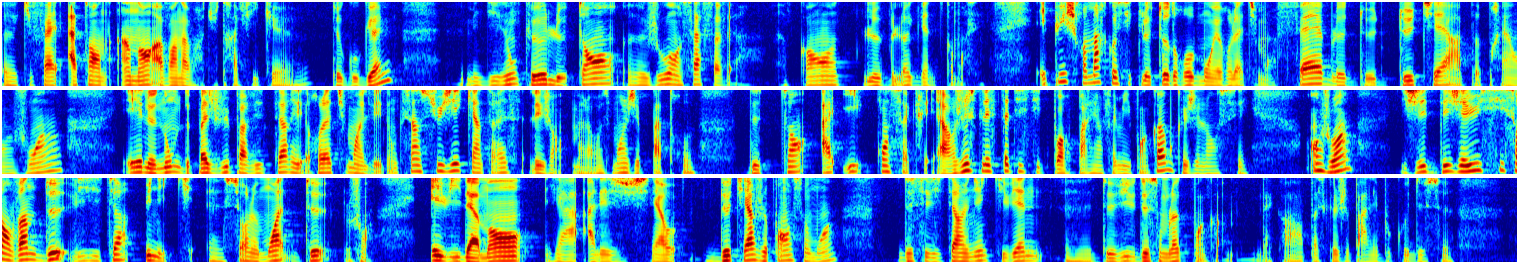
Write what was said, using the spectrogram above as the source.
euh, faille attendre un an avant d'avoir du trafic euh, de Google, mais disons que le temps euh, joue en sa faveur quand le blog vient de commencer. Et puis je remarque aussi que le taux de rebond est relativement faible, de deux tiers à peu près en juin et le nombre de pages vues par visiteur est relativement élevé. Donc c'est un sujet qui intéresse les gens. Malheureusement, j'ai pas trop de temps à y consacrer. Alors juste les statistiques pour parienfamille.com que j'ai lancé en juin, j'ai déjà eu 622 visiteurs uniques euh, sur le mois de juin. Évidemment, il y a, allez, deux tiers, je pense au moins, de ces visiteurs uniques qui viennent euh, de vivre de son blog.com. D'accord? Parce que je parlais beaucoup de ce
